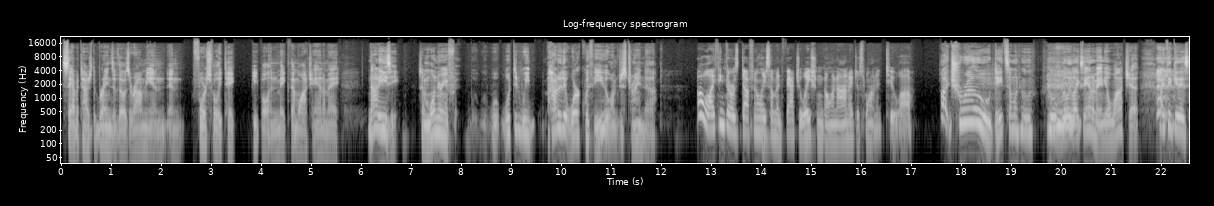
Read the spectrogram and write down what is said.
sabotage the brains of those around me and and forcefully take people and make them watch anime. Not easy. So I'm wondering if w- w- what did we? How did it work with you? I'm just trying to. Oh, well, I think there was definitely some infatuation going on. I just wanted to uh Uh, true. Date someone who who really likes anime and you'll watch it. I think it is.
